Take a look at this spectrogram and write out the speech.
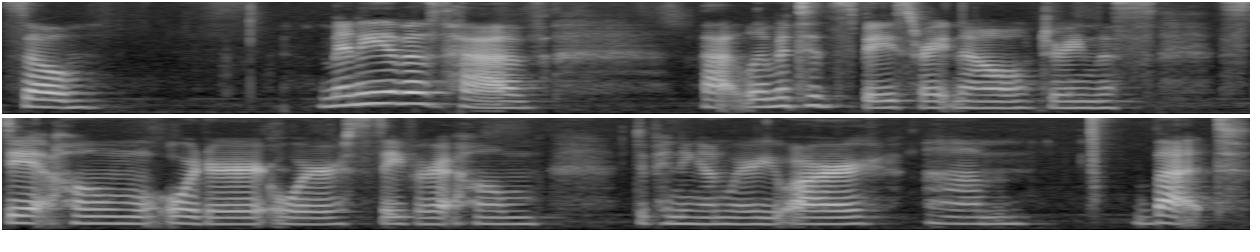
So many of us have that limited space right now during this stay at home order or safer at home, depending on where you are. Um, but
